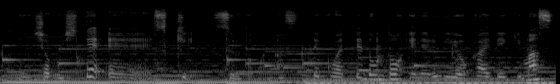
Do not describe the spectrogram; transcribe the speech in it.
うん、処分して、えー、すっきりすると思います。でこうやってどんどんエネルギーを変えていきます。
